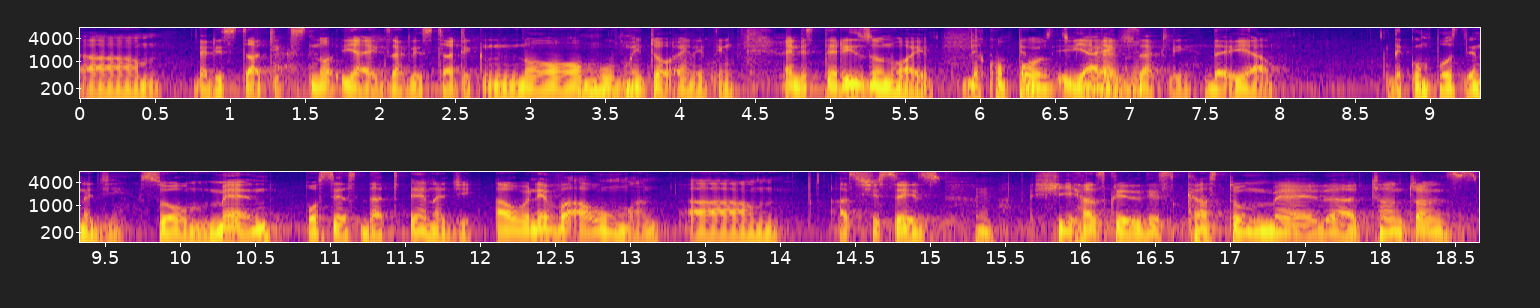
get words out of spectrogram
um, that is static It's not yeah exactly static no movement or anything and it's the reason why The composed yeah energy. exactly the, yeah the composed energy. So men possess that energy. Uh, whenever a woman um, as she says she has created this custom made uh, tantrums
